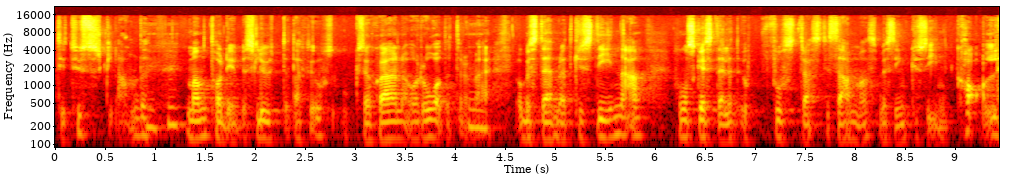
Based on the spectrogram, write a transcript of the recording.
till Tyskland. Man tar det beslutet, Oxenstierna och rådet och de här, och bestämmer att Kristina hon ska istället uppfostras tillsammans med sin kusin Karl.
